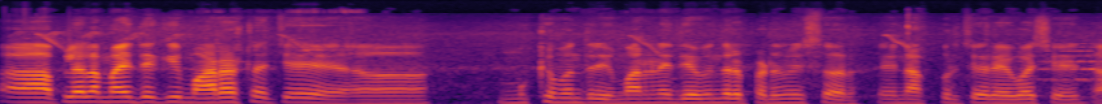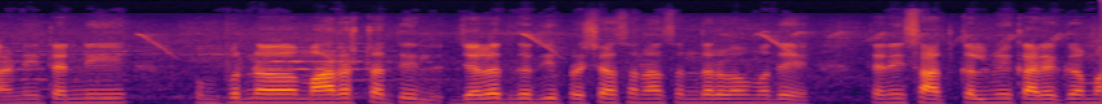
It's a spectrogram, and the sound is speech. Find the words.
आपल्याला माहिती आहे की महाराष्ट्राचे मुख्यमंत्री माननीय देवेंद्र फडणवीस सर हे नागपूरचे रहिवासी आहेत आणि त्यांनी संपूर्ण महाराष्ट्रातील जलदगती प्रशासनासंदर्भामध्ये त्यांनी सात कलमी कार्यक्रम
